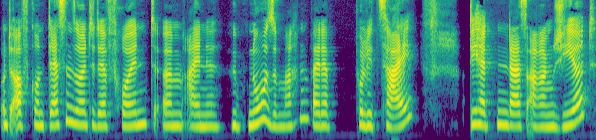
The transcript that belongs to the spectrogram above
Und aufgrund dessen sollte der Freund ähm, eine Hypnose machen bei der Polizei. Die hätten das arrangiert.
